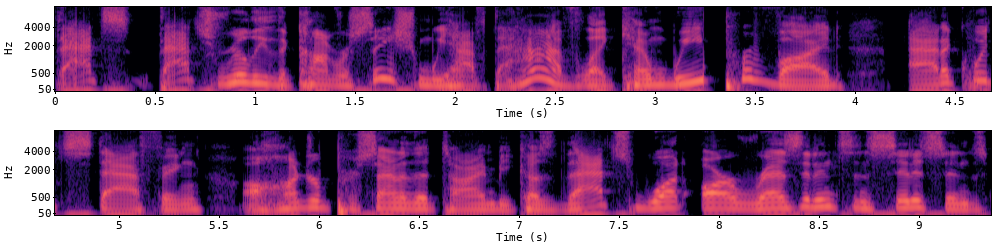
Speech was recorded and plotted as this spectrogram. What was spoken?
That's that's really the conversation we have to have. Like, can we provide adequate staffing 100% of the time? Because that's what our residents and citizens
